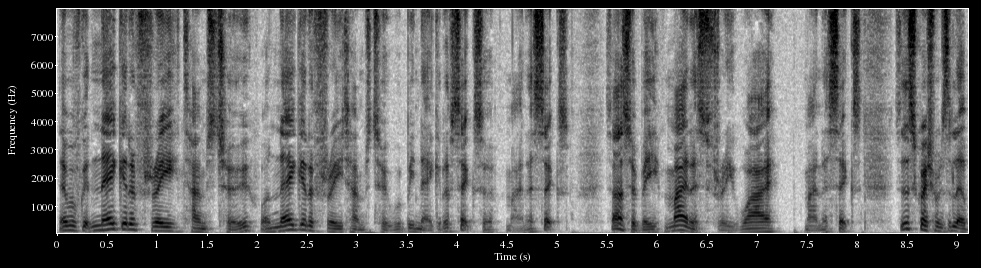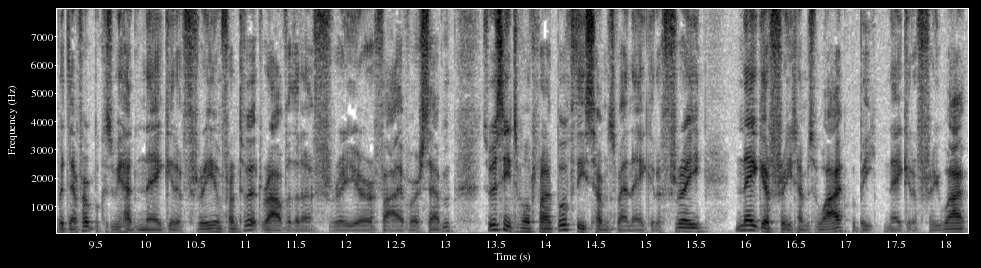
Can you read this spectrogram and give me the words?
Then we've got negative 3 times 2. Well, negative 3 times 2 would be negative 6, so minus 6. So answer would be minus 3y minus 6. So this question was a little bit different because we had negative 3 in front of it rather than a 3 or a 5 or a 7. So we just need to multiply both these terms by negative 3. Negative 3 times y would be negative 3y.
